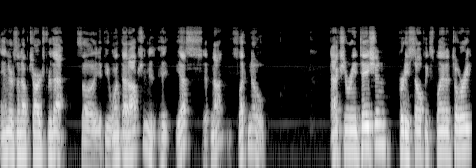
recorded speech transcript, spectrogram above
and there's an upcharge for that. So if you want that option, hit yes. If not, select no. Action orientation, pretty self-explanatory,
